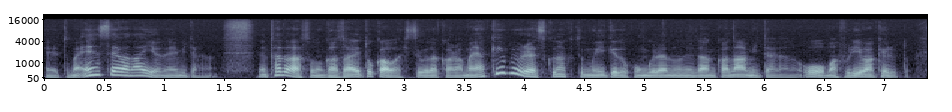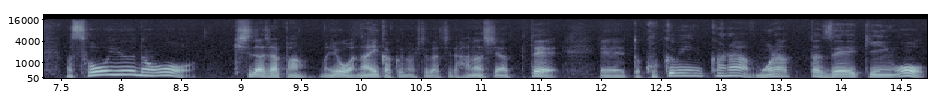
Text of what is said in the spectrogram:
えーとまあ、遠征はないよねみたいな。ただその画材とかは必要だから、まあ、野球部よりは少なくてもいいけどこんぐらいの値段かなみたいなのを、まあ、振り分けると、まあ、そういうのを岸田ジャパン、まあ、要は内閣の人たちで話し合って、えーと、国民からもらった税金を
